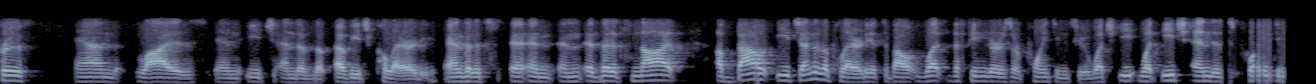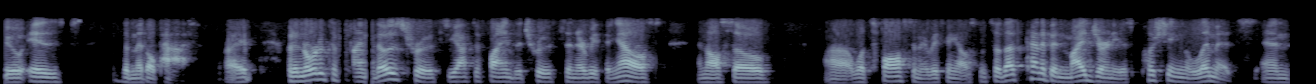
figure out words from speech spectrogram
truth and lies in each end of the of each polarity and that it's and, and, and that it's not about each end of the polarity it's about what the fingers are pointing to what what each end is pointing to is the middle path right but in order to find those truths, you have to find the truths in everything else and also uh, what's false in everything else. And so that's kind of been my journey is pushing the limits and,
